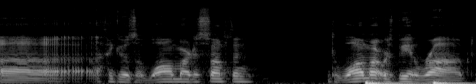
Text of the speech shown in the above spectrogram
uh, uh, I think it was a Walmart or something. The Walmart was being robbed,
